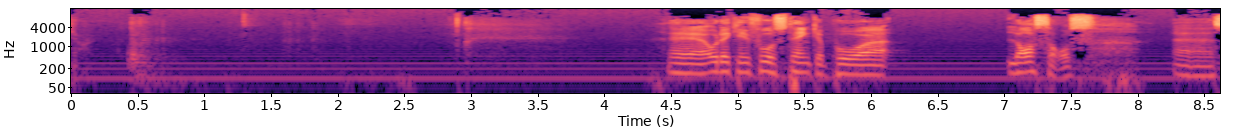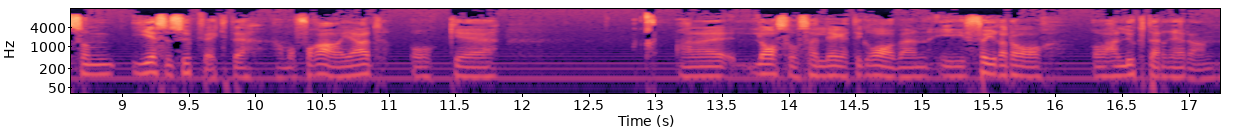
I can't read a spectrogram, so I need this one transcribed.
Ja, eh, och det kan ju få oss att tänka på Lasaros. Lazarus Eh, som Jesus uppväckte. Han var förargad och eh, han hade, Lazarus hade legat i graven i fyra dagar och han luktade redan.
